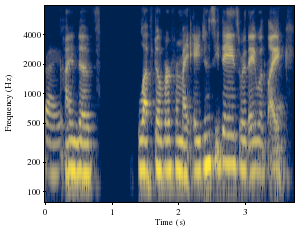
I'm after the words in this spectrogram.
Right. kind of left over from my agency days where they would like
